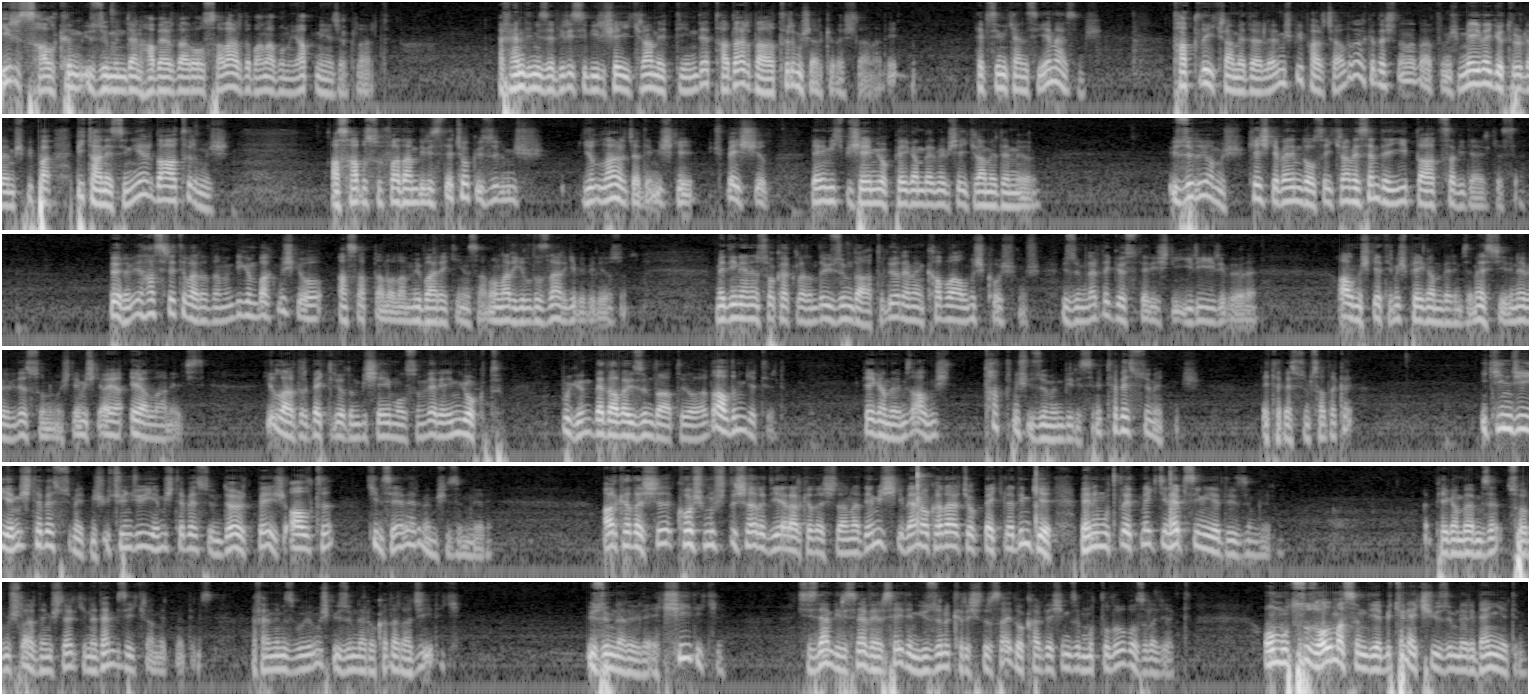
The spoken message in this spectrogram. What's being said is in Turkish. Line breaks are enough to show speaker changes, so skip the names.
bir salkım üzümünden haberdar olsalardı bana bunu yapmayacaklardı. Efendimiz'e birisi bir şey ikram ettiğinde tadar dağıtırmış arkadaşlarına değil mi? Hepsini kendisi yemezmiş. Tatlı ikram ederlermiş, bir parça alır arkadaşlarına dağıtırmış. Meyve götürürlermiş, bir, bir tanesini yer dağıtırmış. Ashab-ı Suffa'dan birisi de çok üzülmüş. Yıllarca demiş ki 3-5 yıl benim hiçbir şeyim yok. Peygamberime bir şey ikram edemiyorum. Üzülüyormuş. Keşke benim de olsa ikram etsem de yiyip dağıtsa bir de herkese. Böyle bir hasreti var adamın. Bir gün bakmış ki o asaptan olan mübarek insan. Onlar yıldızlar gibi biliyorsunuz. Medine'nin sokaklarında üzüm dağıtılıyor. Hemen kabı almış koşmuş. Üzümler de gösterişli, iri iri böyle. Almış getirmiş peygamberimize. Mescid-i Nebevi'de sunmuş. Demiş ki ey Allah'ın elçisi. Yıllardır bekliyordum bir şeyim olsun vereyim yoktu. Bugün bedava üzüm dağıtıyorlardı. Aldım getirdim. Peygamberimiz almış tatmış üzümün birisini tebessüm etmiş. E tebessüm sadaka. İkinciyi yemiş tebessüm etmiş. Üçüncüyü yemiş tebessüm. Dört, beş, altı kimseye vermemiş üzümleri. Arkadaşı koşmuş dışarı diğer arkadaşlarına demiş ki ben o kadar çok bekledim ki beni mutlu etmek için hepsini yedi üzümleri. Peygamberimize sormuşlar demişler ki neden bize ikram etmediniz? Efendimiz buyurmuş ki üzümler o kadar acıydı ki. Üzümler öyle ekşiydi ki. Sizden birisine verseydim yüzünü kırıştırsaydı o kardeşinizin mutluluğu bozulacaktı. O mutsuz olmasın diye bütün ekşi üzümleri ben yedim.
